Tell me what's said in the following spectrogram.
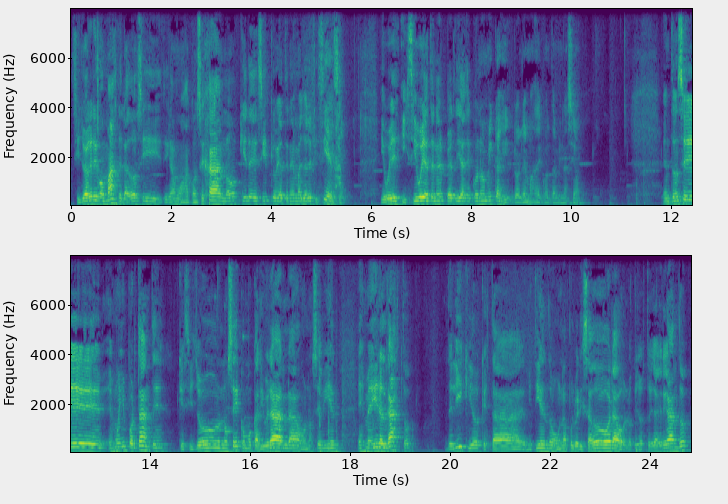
si yo agrego más de la dosis, digamos, aconsejada, ¿no? quiere decir que voy a tener mayor eficiencia y, voy, y sí voy a tener pérdidas económicas y problemas de contaminación. Entonces es muy importante que si yo no sé cómo calibrarla o no sé bien, es medir el gasto de líquido que está emitiendo una pulverizadora o lo que yo estoy agregando.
